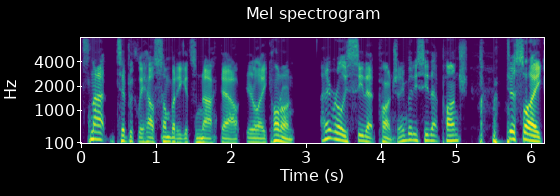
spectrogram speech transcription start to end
it's not typically how somebody gets knocked out. You're like, hold on, I didn't really see that punch. Anybody see that punch? just like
